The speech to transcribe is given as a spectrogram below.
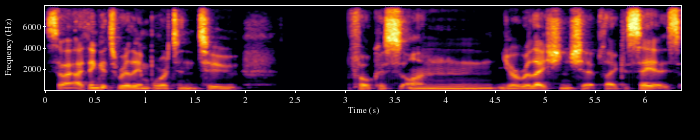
So I think it's really important to focus on your relationship. Like say it's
